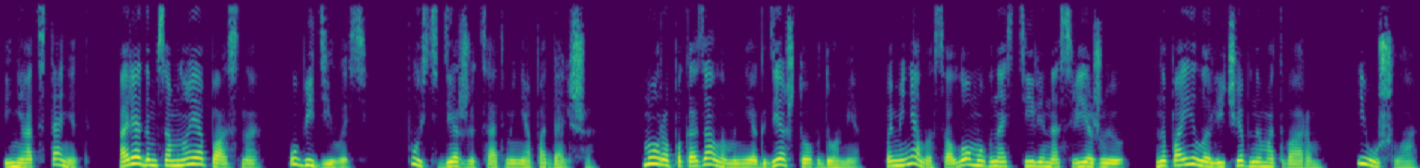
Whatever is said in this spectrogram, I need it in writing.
и не отстанет, а рядом со мной опасно. Убедилась. Пусть держится от меня подальше. Мора показала мне, где что в доме. Поменяла солому в настиле на свежую, напоила лечебным отваром и ушла,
